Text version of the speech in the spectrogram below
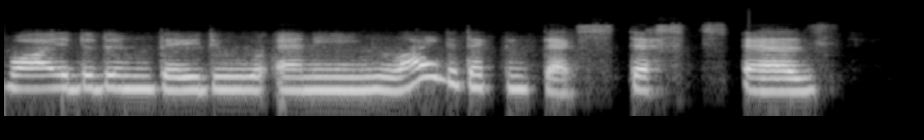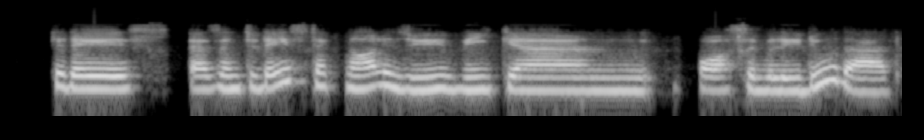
why didn't they do any lie detecting tests tests as today's as in today's technology we can possibly do that.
